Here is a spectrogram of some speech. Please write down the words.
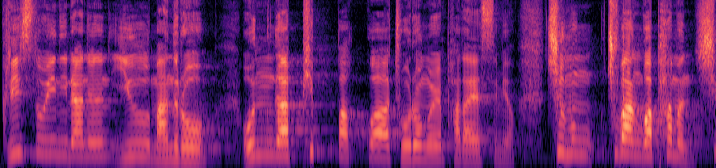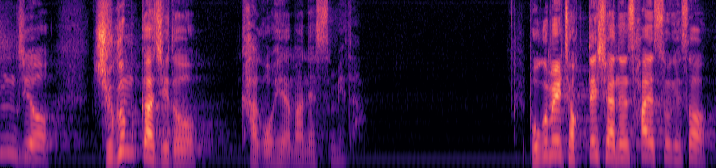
그리스도인이라는 이유만으로 온갖 핍박과 조롱을 받아야 했으며 추방과 파문 심지어 죽음까지도 각오해야만 했습니다. 복음을 적대시하는 사회 속에서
